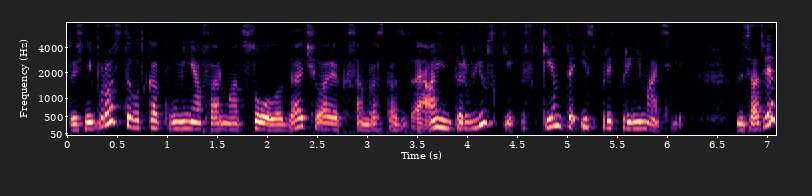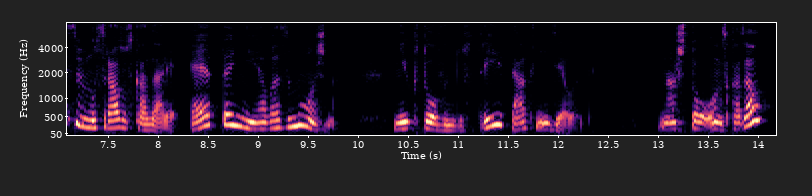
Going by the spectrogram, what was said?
То есть не просто вот как у меня формат соло, да, человек сам рассказывает, а интервью с, с кем-то из предпринимателей. Ну и, соответственно, ему сразу сказали, это невозможно. Никто в индустрии так не делает. На что он сказал,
